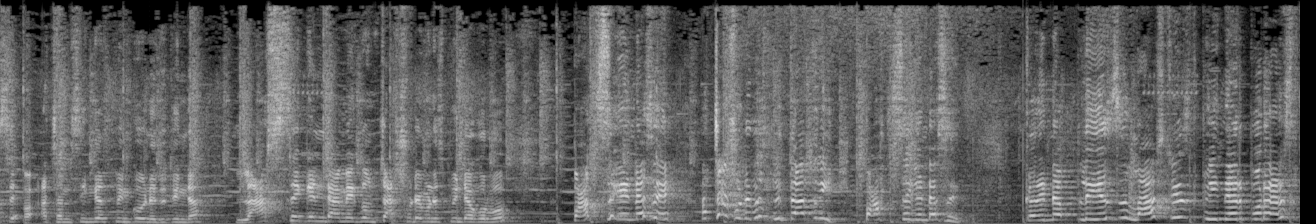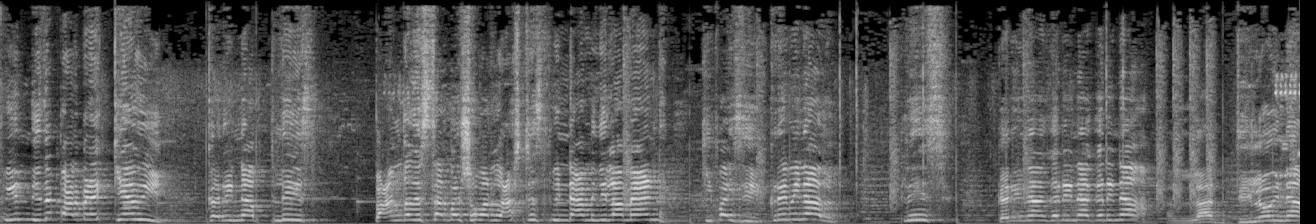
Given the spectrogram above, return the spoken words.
আছে? আচ্ছা আমি সিঙ্গেল স্পিন করে নিই দু তিনটা। লাস্ট সেকেন্ডে আমি একদম চারশো টাইমের স্পিনটা করব। পাঁচ সেকেন্ড আছে। আর চারশো স্পিন তাড়াতাড়ি। পাঁচ সেকেন্ড আছে। করিনা প্লিজ লাস্ট স্পিনের পরে আর স্পিন দিতে পারবে না কেউই। করিনা প্লিজ বাংলাদেশ সার্ভার সবার লাস্ট স্পিনটা আমি দিলাম এন্ড কি পাইছি? ক্রিমিনাল প্লিজ করিনা করিনা করিনা। আল্লাহ, দিলই না।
